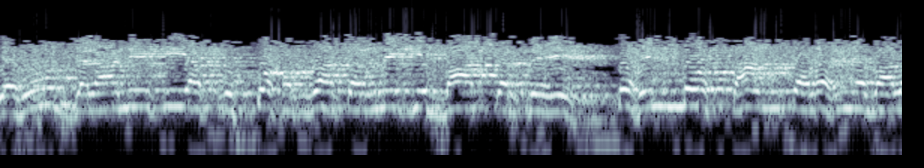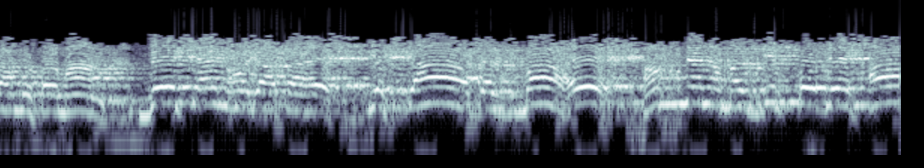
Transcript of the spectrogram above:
یہود جلانے کی یا اس کو قبضہ کرنے کی بات کرتے ہیں تو ہندوستان کا رہنے والا مسلمان بے چین ہو جاتا ہے۔ یہ کیا جذبہ ہے؟ ہم نے نہ مسجد کو دیکھا،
